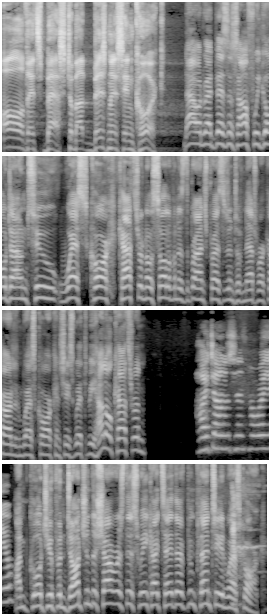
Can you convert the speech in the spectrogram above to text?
All that's best about business in Cork. Now in Red Business, off we go down to West Cork. Catherine O'Sullivan is the branch president of Network Ireland West Cork, and she's with me. Hello, Catherine. Hi, Jonathan. How are you? I'm good. You've been dodging the showers this week. I'd say there have been plenty in West Cork.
